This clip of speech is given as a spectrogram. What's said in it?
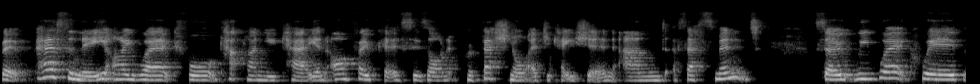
But personally, I work for Kaplan UK, and our focus is on professional education and assessment. So we work with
